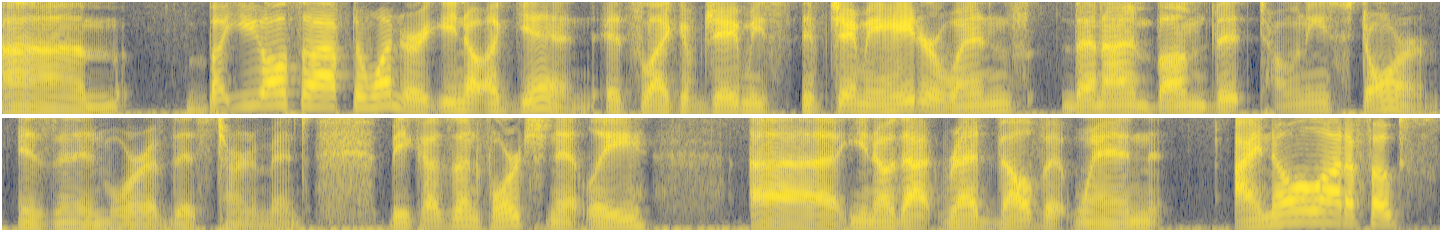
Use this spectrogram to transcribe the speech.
Um, but you also have to wonder, you know, again, it's like if Jamie if Jamie Hayter wins, then I'm bummed that Toni Storm isn't in more of this tournament because unfortunately, uh, you know, that Red Velvet win. I know a lot of folks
